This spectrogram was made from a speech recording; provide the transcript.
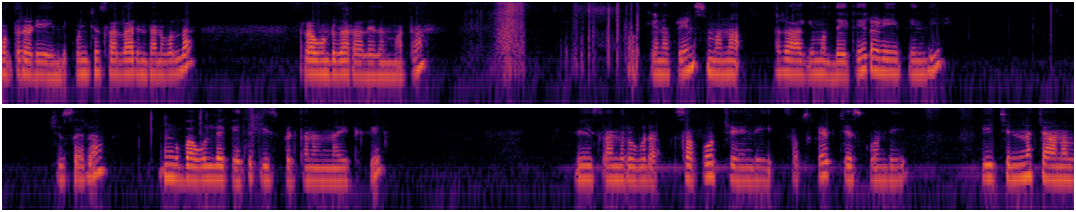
ముద్ద రెడీ అయింది. కొంచెం చల్లారిన దానివల్ల రౌండ్గా రాలేదనమాట ఓకేనా ఫ్రెండ్స్? మన రాగి ముద్ద అయితే రెడీ అయిపోయింది. చూసారా? ఇంక బౌల్లోకి అయితే తీసి పెడతాను నైట్కి. ప్లీజ్ అందరూ కూడా సపోర్ట్ చేయండి. సబ్స్క్రైబ్ చేసుకోండి. ఈ చిన్న ఛానల్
